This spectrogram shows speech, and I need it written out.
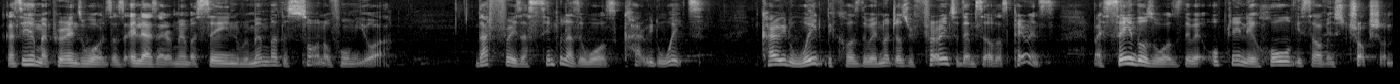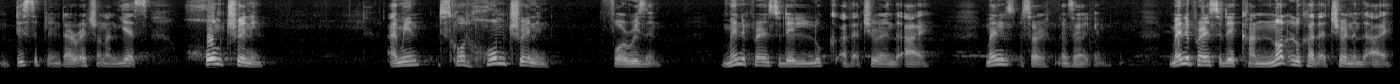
I can still hear my parents' words as early as I remember saying, Remember the son of whom you are. That phrase, as simple as it was, carried weight. Carried weight because they were not just referring to themselves as parents. By saying those words, they were opening a whole vista of instruction, discipline, direction, and yes, home training I mean, it's called home training for a reason. Many parents today look at their children in the eye. Many, sorry, let me say that again. Many parents today cannot look at their children in the eye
